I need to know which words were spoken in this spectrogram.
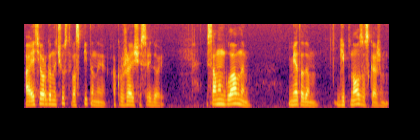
а эти органы чувств воспитаны окружающей средой. И самым главным методом гипноза, скажем,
